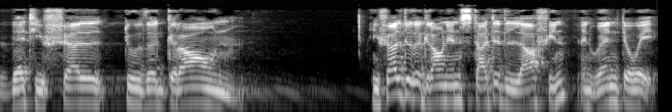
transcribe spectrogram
that he fell to the ground. He fell to the ground and started laughing and went away.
